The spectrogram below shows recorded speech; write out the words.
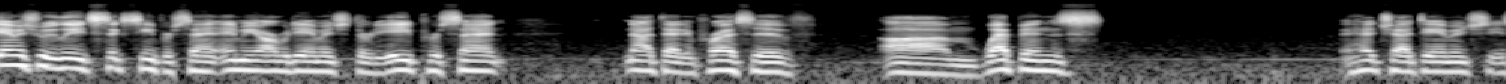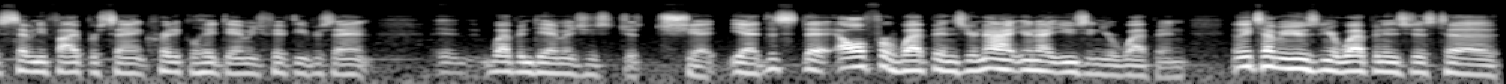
Damage to elite 16%, enemy armor damage 38%. Not that impressive. Um, weapons headshot damage 75%, critical hit damage 50%. Uh, weapon damage is just shit. Yeah, this the, all for weapons. You're not you're not using your weapon. The only time you're using your weapon is just to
